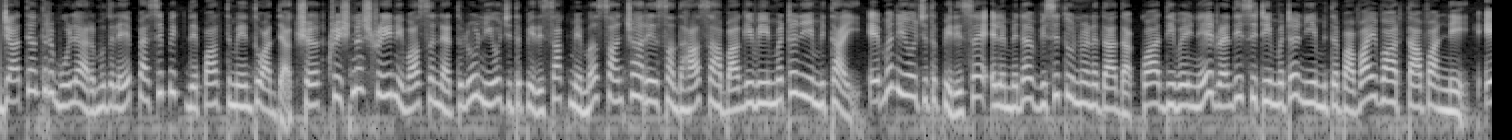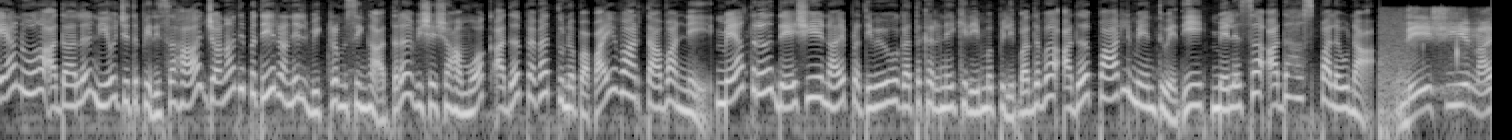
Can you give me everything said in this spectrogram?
ජාත්‍යන්තර මුල්‍ය අරමුදලේ පැසිෆික් දෙපාර්තමේන්තු අධ්‍යක්ෂ ක්‍රිෂ්ණ ශ්‍රී නිවාසන් ඇතුළු නියෝජිත පිරිසක් මෙම සංචාරය සඳහා සහභාගිවීමට නියමිතයි. එම නියෝජිත පිරිස එළඹෙන විසිතුන් වනදා දක්වා දිවයිනේ රැඳී සිටීමට නියමිත බවයි වාර්තා වන්නේ. ඒ අනුව අදාළ නියෝජිත පිරිස හා ජනාධිපති රනිල් වික්‍රමසිංහ අතර විශේෂ හමුවක් අද පැවැත්වුන බවයි වාර්තා වන්නේ. මේ අතර දේශීය ණය ප්‍රතිව්‍යුහගත කරණය කිරීම පිළිබඳව අද පාර්ලිමේන්තුවේදී මෙලෙස අදහස් පළ වුණා. දේශීය ණය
